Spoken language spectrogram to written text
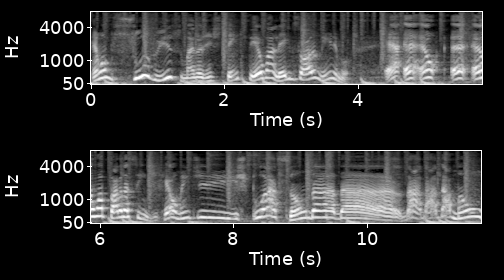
É um absurdo isso, mas a gente tem que ter uma lei do salário mínimo. É, é, é, é, é uma parada assim, de realmente exploração da, da, da, da, da mão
